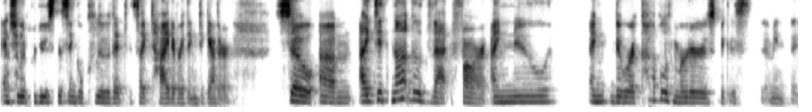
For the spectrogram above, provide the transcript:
and she would produce the single clue that it's like tied everything together. So um, i did not go that far. I knew I, there were a couple of murders because i mean eh,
